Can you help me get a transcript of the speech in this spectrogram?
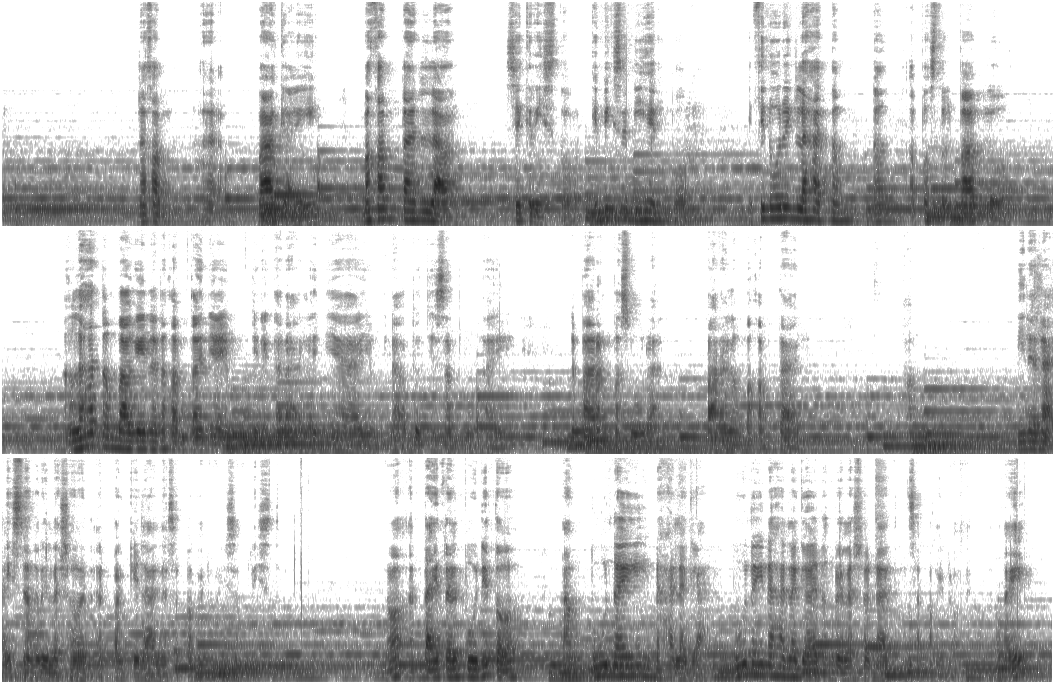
nakam, na bagay makamtan lang si Kristo. Ibig sabihin po, itinuring lahat ng, ng Apostol Pablo, ang lahat ng bagay na nakamtan niya, yung pinag-aralan niya, yung naabot niya sa buhay, na parang basura, para lang makamtan ang ninanais ng relasyon at pagkilala sa Panginoon sa Kristo. No? Ang title po nito, ang tunay na halaga. Tunay na halaga ng relasyon natin sa Panginoon. Okay?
